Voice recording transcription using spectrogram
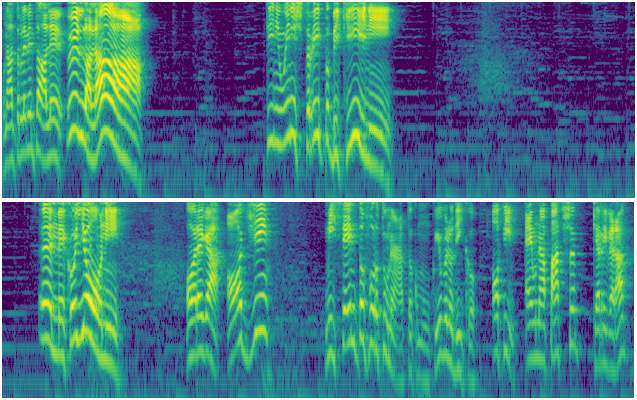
Un altro elementale. Là. Teeny Winnie Strip Bikini. M coglioni. Oh, raga, oggi mi sento fortunato comunque, io ve lo dico. Oti, è una patch che arriverà.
